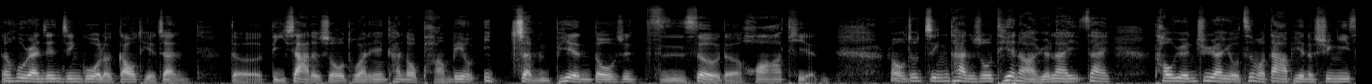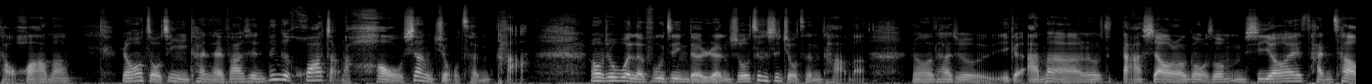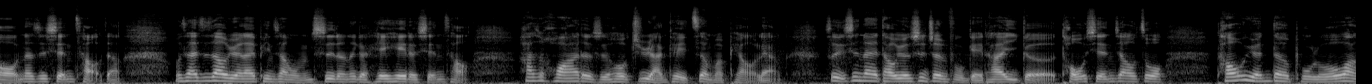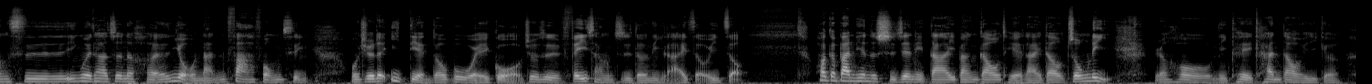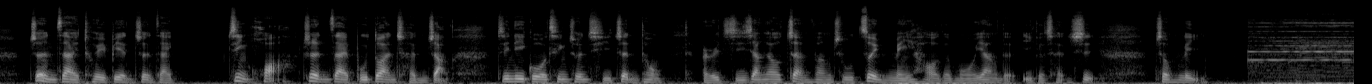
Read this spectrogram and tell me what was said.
但忽然间经过了高铁站的底下的时候，突然间看到旁边有一整片都是紫色的花田，然后我就惊叹说：“天哪，原来在桃园居然有这么大片的薰衣草花吗？”然后走近一看，才发现那个花长得好像九层塔。然后我就问了附近的人说：“这个是九层塔吗？”然后他就一个阿嬷，然后大笑，然后跟我说：“唔是哦，哎，残草哦，那是仙草。”这样我才知道，原来平常我们吃的那个黑黑的仙草，它是花的时候居然可以这么漂亮。所以现在桃园市政府给它一个头衔，叫做。桃园的普罗旺斯，因为它真的很有南法风情，我觉得一点都不为过，就是非常值得你来走一走。花个半天的时间，你搭一班高铁来到中立，然后你可以看到一个正在蜕变、正在进化、正在不断成长、经历过青春期阵痛而即将要绽放出最美好的模样的一个城市——中立。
